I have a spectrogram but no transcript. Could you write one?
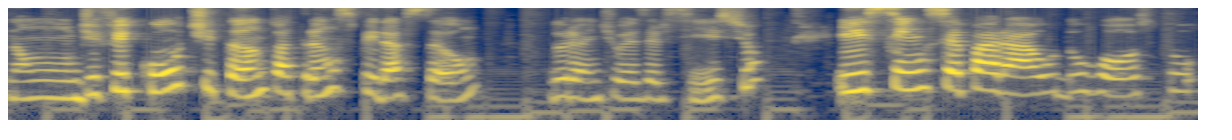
não dificulte tanto a transpiração durante o exercício e sim separar o do rosto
